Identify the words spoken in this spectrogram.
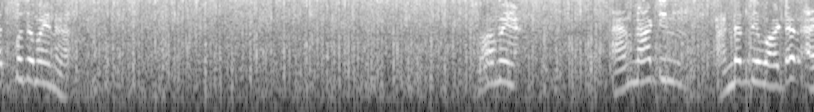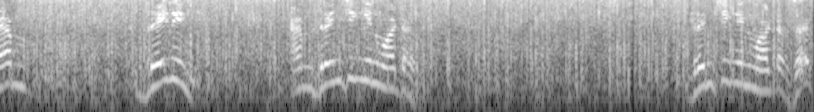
అద్భుతమైన స్వామి I'm not in under the water I'm draining I'm drenching in water drenching in water sir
